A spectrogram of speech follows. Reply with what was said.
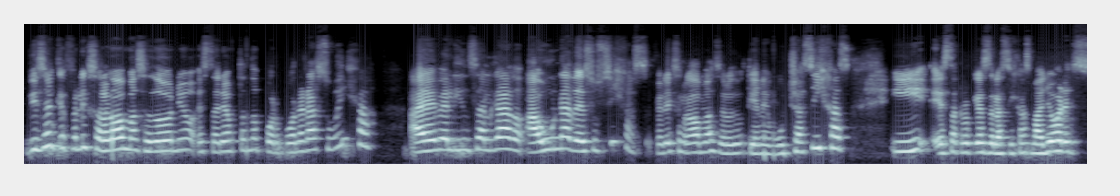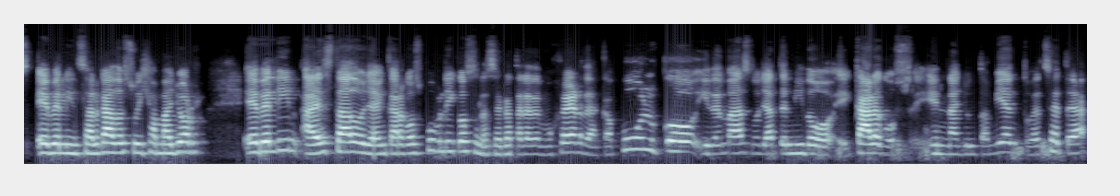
dicen que Félix Salgado Macedonio estaría optando por poner a su hija, a Evelyn Salgado, a una de sus hijas. Félix Salgado Macedonio tiene muchas hijas y esta creo que es de las hijas mayores. Evelyn Salgado es su hija mayor. Evelyn ha estado ya en cargos públicos en la Secretaría de Mujer de Acapulco y demás, ¿no? Ya ha tenido eh, cargos en ayuntamiento, etcétera.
